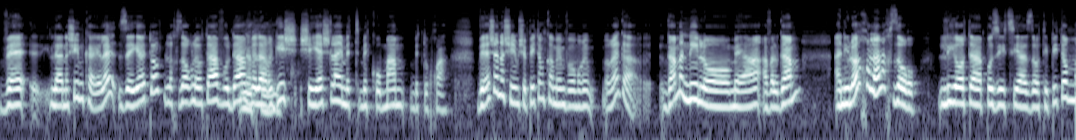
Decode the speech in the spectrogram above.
ולאנשים כאלה זה יהיה טוב לחזור לאותה עבודה נכון. ולהרגיש שיש להם את מקומם בתוכה. ויש אנשים שפתאום קמים ואומרים, רגע, גם אני לא מאה, אבל גם אני לא יכולה לחזור. להיות הפוזיציה הזאת, פתאום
